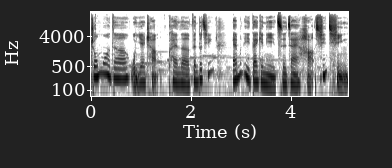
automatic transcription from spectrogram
周末的午夜场，快乐分多金，Emily 带给你自在好心情，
